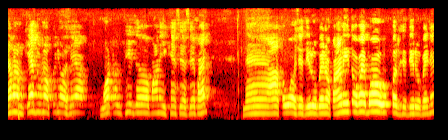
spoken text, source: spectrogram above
એમણે કેદુનો પીડ્યો છે. મોટરથી જ પાણી ખેંચે છે ભાઈ. ને આ કવો છે ધીરુભાઈનો. પાણી તો ભાઈ બહુ ઉપર છે ધીરુભાઈને.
